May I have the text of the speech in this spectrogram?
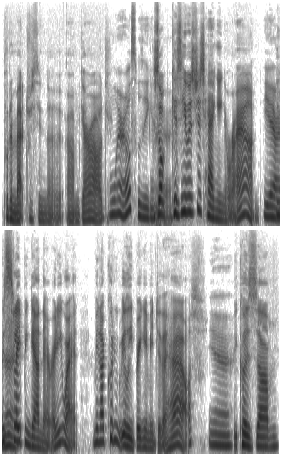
put a mattress in the um, garage Where else was he going to go? because he was just hanging around. Yeah, he I was know. sleeping down there anyway. I mean, I couldn't really bring him into the house Yeah. because um,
